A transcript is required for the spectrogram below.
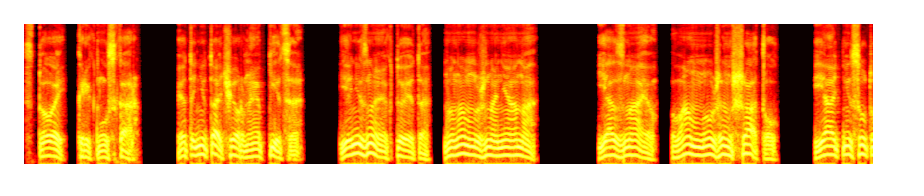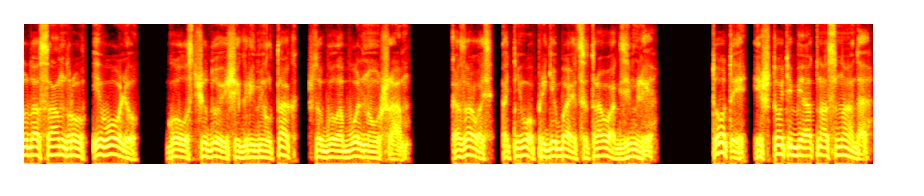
«Стой!» — крикнул Скар. «Это не та черная птица. Я не знаю, кто это, но нам нужна не она. Я знаю, вам нужен шаттл. Я отнесу туда Сандру и Волю». Голос чудовища гремел так, что было больно ушам. Казалось, от него пригибается трава к земле. Кто ты и что тебе от нас надо?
